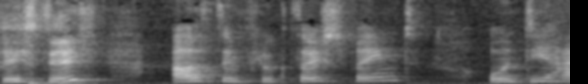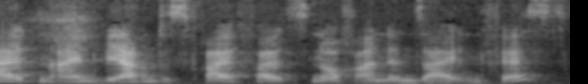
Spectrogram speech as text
Richtig, aus dem Flugzeug springt und die halten einen während des Freifalls noch an den Seiten fest.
